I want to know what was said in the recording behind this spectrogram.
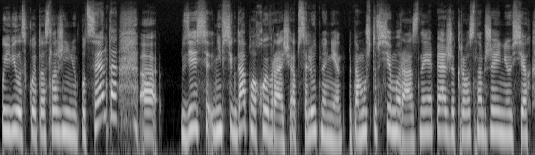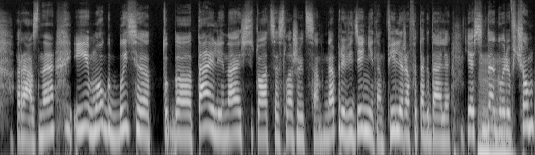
появилось какое-то осложнение у пациента, э, Здесь не всегда плохой врач, абсолютно нет, потому что все мы разные, опять же, кровоснабжение у всех разное, и могут быть э, та или иная ситуация сложится, да, при введении там филлеров и так далее. Я всегда mm-hmm. говорю, в чем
